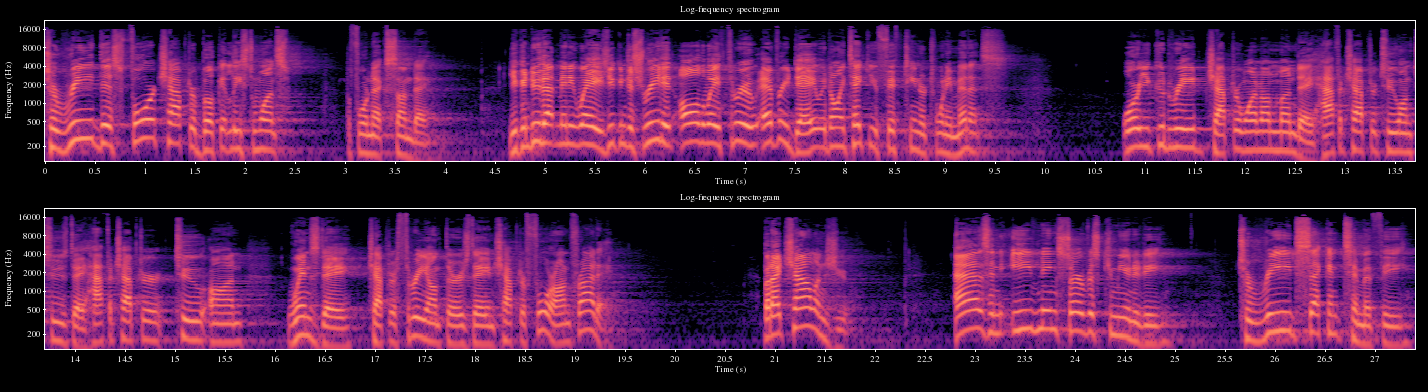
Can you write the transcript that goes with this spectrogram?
to read this four chapter book at least once before next Sunday. You can do that many ways. You can just read it all the way through every day. It would only take you 15 or 20 minutes. Or you could read chapter one on Monday, half a chapter two on Tuesday, half a chapter two on Wednesday, chapter three on Thursday, and chapter four on Friday. But I challenge you, as an evening service community, to read 2 Timothy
